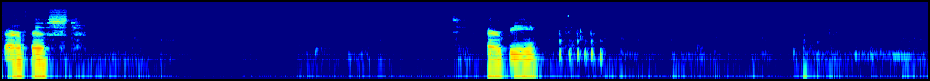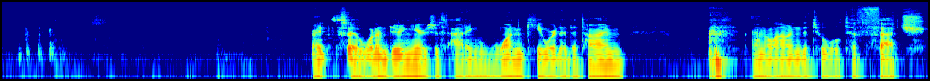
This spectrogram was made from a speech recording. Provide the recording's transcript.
therapist, therapy, right? So what I'm doing here is just adding one keyword at a time and allowing the tool to fetch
